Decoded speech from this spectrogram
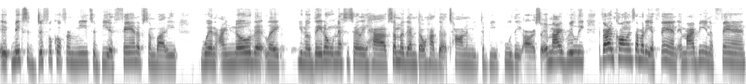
it makes it difficult for me to be a fan of somebody when I know that like you know they don't necessarily have some of them don't have the autonomy to be who they are. So am I really if I'm calling somebody a fan, am I being a fan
